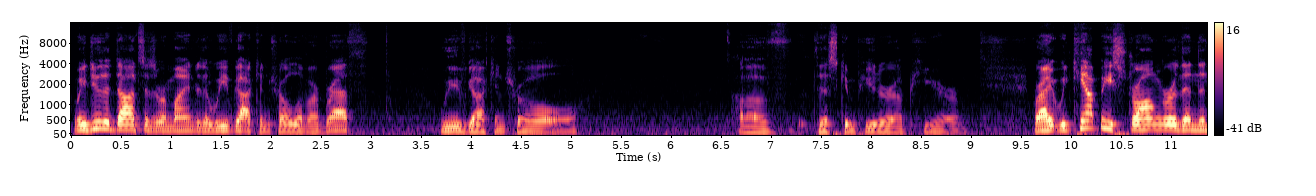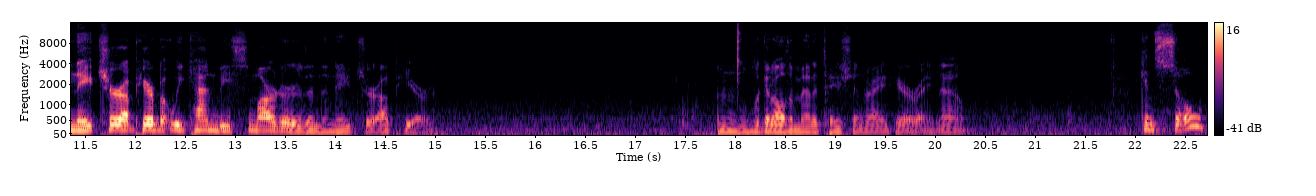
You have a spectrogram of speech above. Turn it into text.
We do the dots as a reminder that we've got control of our breath, we've got control of this computer up here. Right? We can't be stronger than the nature up here, but we can be smarter than the nature up here. Mm, look at all the meditation right here, right now. I am so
